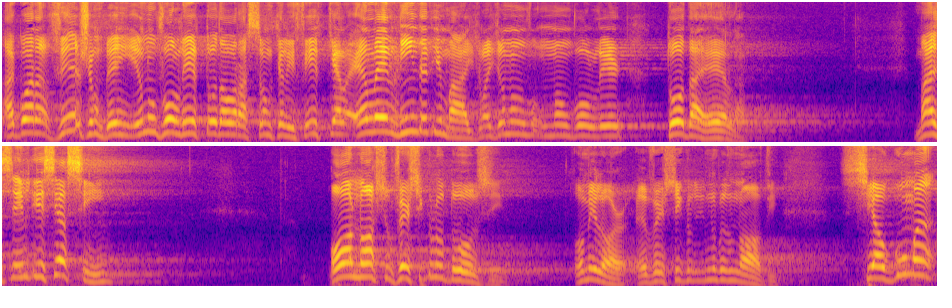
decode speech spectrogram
Agora vejam bem, eu não vou ler toda a oração que ele fez, porque ela, ela é linda demais, mas eu não, não vou ler toda ela. Mas ele disse assim: Ó nosso versículo 12, ou melhor, é o versículo de número 9. Se alguma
